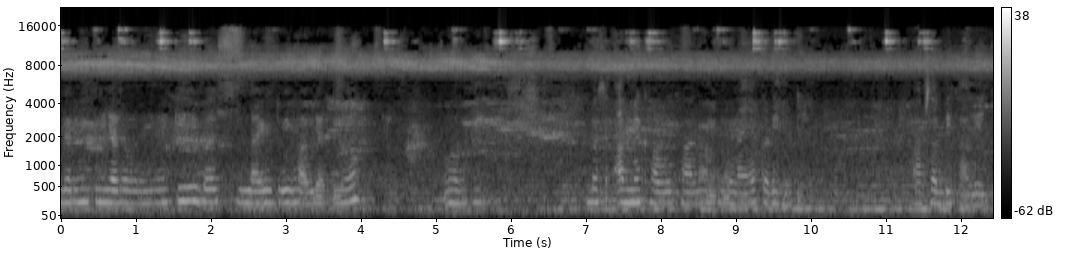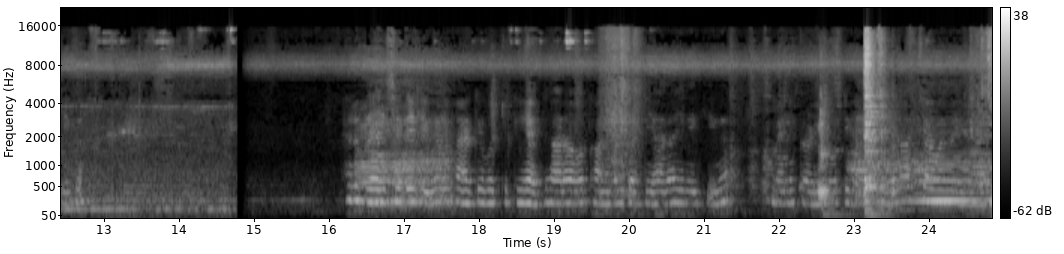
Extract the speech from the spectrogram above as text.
गर्मी इतनी ज़्यादा हो रही है कि बस लाइट भी भाग जाती है। और बस अब मैं खाऊँगी खाना, मैंने बनाया कड़ी रोटी। आप सब भी खा लीजिएगा। हेलो फ्रेंड्स ये देखिएगा दोपहर के बज चुकी है ग्यारह और खाना बंद कर दिया रहा ये देखिएगा। मैंने कड़ी रोटी बना दिया चावल नहीं बनाए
